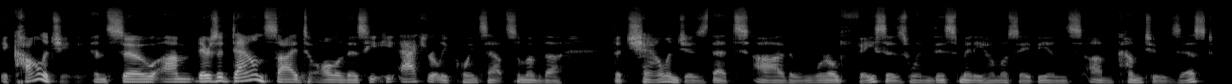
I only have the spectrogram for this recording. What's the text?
ecology. And so um, there's a downside to all of this. He, he accurately points out some of the the challenges that uh, the world faces when this many Homo sapiens um, come to exist,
